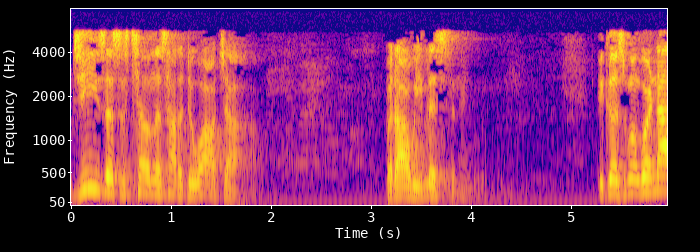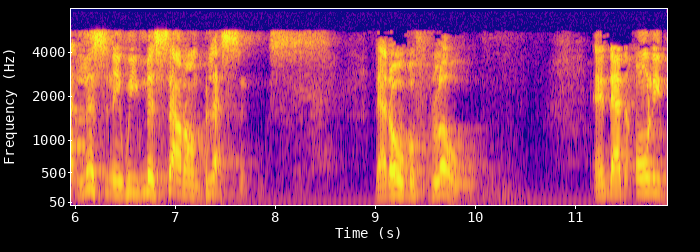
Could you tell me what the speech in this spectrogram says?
Jesus is telling us how to do our job. But are we listening? Because when we're not listening, we miss out on blessings that overflow. And that only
